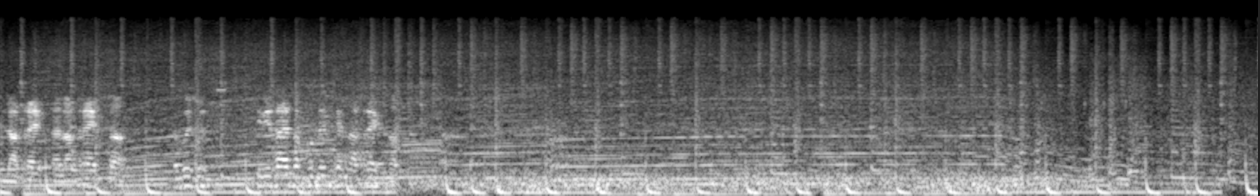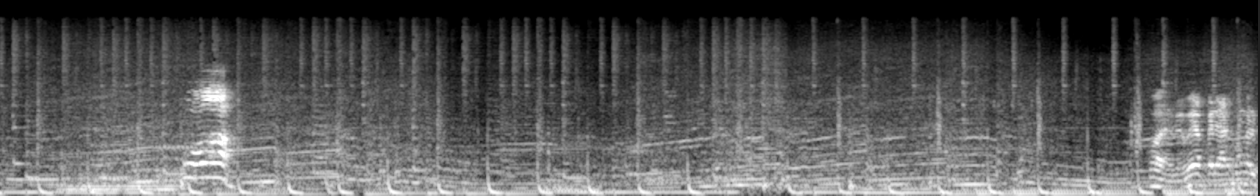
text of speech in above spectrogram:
En la recta, la recta. Puedes utilizar esa potencia en la recta. Joder, me voy a pelear con el...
